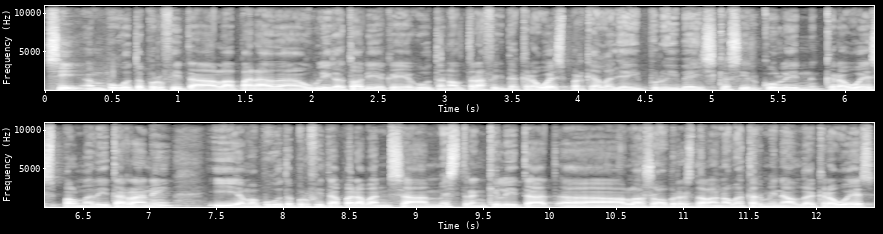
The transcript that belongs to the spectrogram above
Sí, hem pogut aprofitar la parada obligatòria que hi ha hagut en el tràfic de creuers, perquè la llei prohibeix que circulin creuers pel Mediterrani, i hem pogut aprofitar per avançar amb més tranquil·litat eh, les obres de la nova terminal de creuers,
